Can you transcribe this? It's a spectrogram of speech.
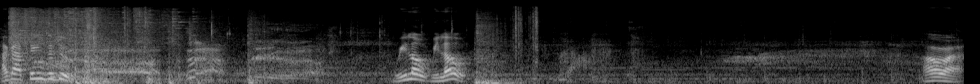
I got things to do. Reload, reload. All right.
